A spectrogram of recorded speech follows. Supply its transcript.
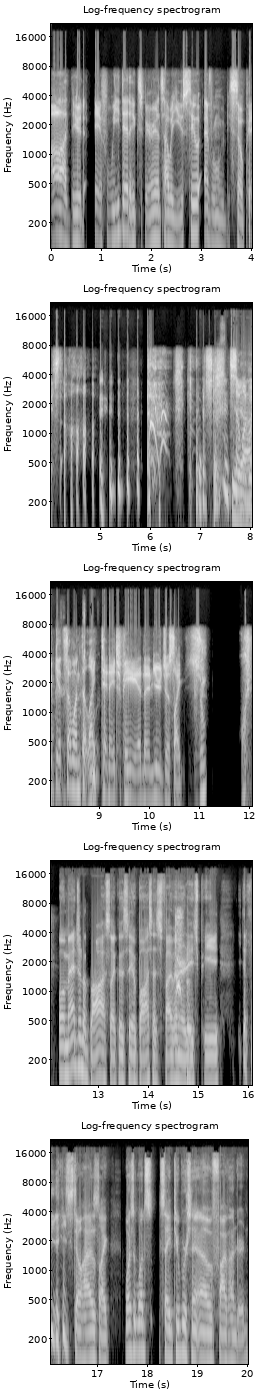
Oh, dude, if we did experience how we used to, everyone would be so pissed off. someone Yeah. would get someone to like 10 HP and then you just like zoom. Well, imagine a boss. Like, let's say a boss has 500 HP. He still has like what's what's say two percent of 500.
